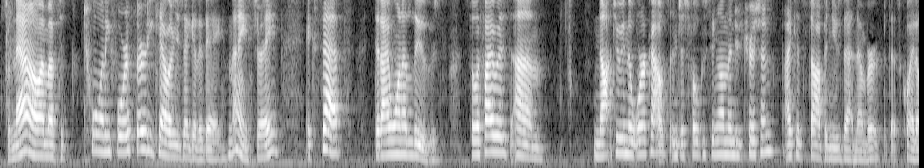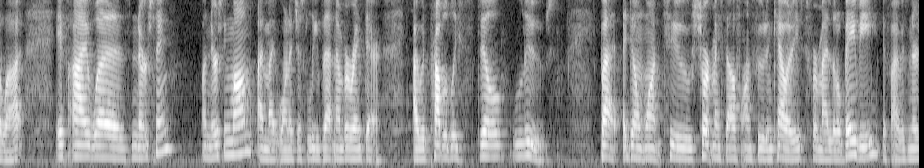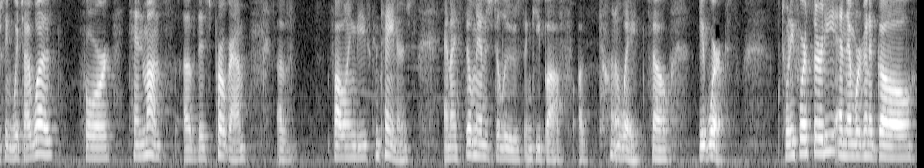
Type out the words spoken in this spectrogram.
So now I'm up to 2430 calories I get a day. Nice, right? Except that I wanna lose. So if I was um, not doing the workouts and just focusing on the nutrition, I could stop and use that number, but that's quite a lot. If I was nursing, a nursing mom, I might want to just leave that number right there. I would probably still lose, but I don't want to short myself on food and calories for my little baby if I was nursing, which I was for 10 months of this program of following these containers. And I still managed to lose and keep off a ton of weight. So it works. 2430, and then we're gonna go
